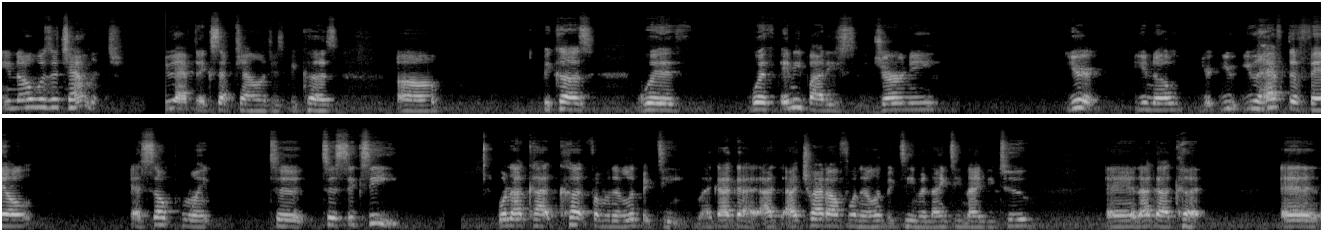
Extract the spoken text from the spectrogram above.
you know, it was a challenge. You have to accept challenges because, um, because with with anybody's journey, you're you know you you you have to fail at some point to to succeed. When I got cut from an Olympic team, like I got I, I tried out for an Olympic team in 1992, and I got cut, and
